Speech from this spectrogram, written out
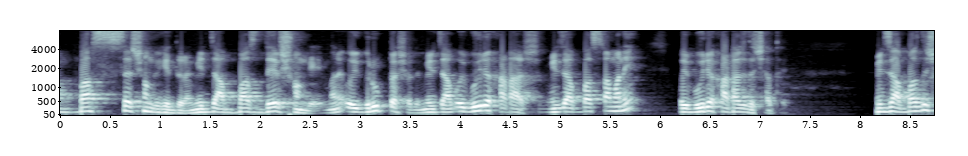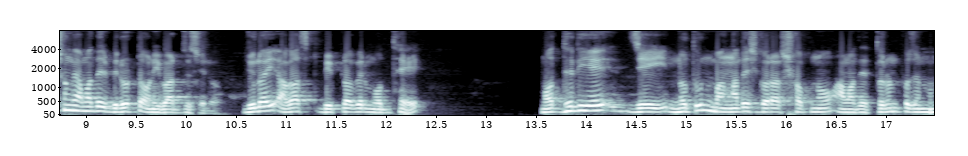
আব্বাসের সঙ্গে কিন্তু না, মির্জা আব্বাসদের সঙ্গে মানে ওই গ্রুপটার সাথে, মির্জা, ওই বুইরা খাটাস, মির্জা আব্বাসরা মানে ওই বুইরা খাটাসদের সাথে। মির্জা আব্বাসদের সঙ্গে আমাদের বিরোধটা অনিবার্য ছিল। জুলাই আগস্ট বিপ্লবের মধ্যে মধ্যে দিয়ে যেই নতুন বাংলাদেশ গড়ার স্বপ্ন আমাদের তরুণ প্রজন্ম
